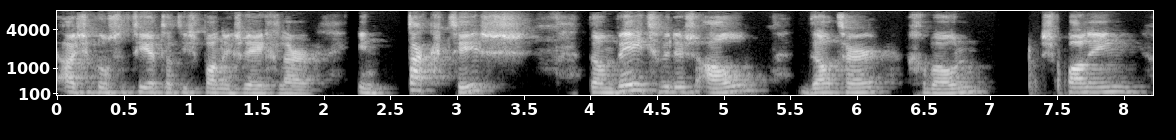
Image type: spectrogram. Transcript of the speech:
Als je constateert dat die spanningsregelaar intact is, dan weten we dus al dat er gewoon spanning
